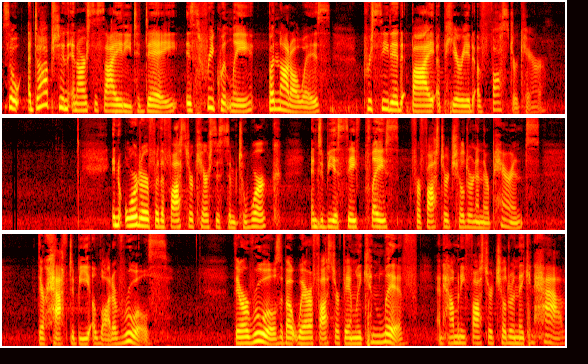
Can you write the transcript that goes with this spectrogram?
So, adoption in our society today is frequently, but not always, preceded by a period of foster care. In order for the foster care system to work and to be a safe place for foster children and their parents, there have to be a lot of rules. There are rules about where a foster family can live and how many foster children they can have.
